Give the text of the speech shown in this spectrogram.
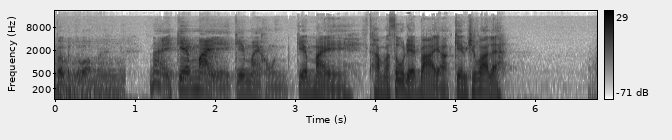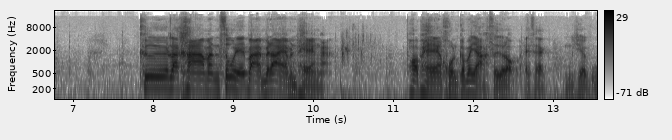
เปิดประตูออกไป ไหนเกมใหม่ เกมใหม่ของเกมใหม่ทำมาสู้เดดบายเหรอ เกมชื่อว่าอะไร คือราคามันสู้เดดบายไม่ได้อะมันแพงอะพอแพงคนก็ไม่อยากซื้อหรอกไอ้แซกมึงเชื่อกู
